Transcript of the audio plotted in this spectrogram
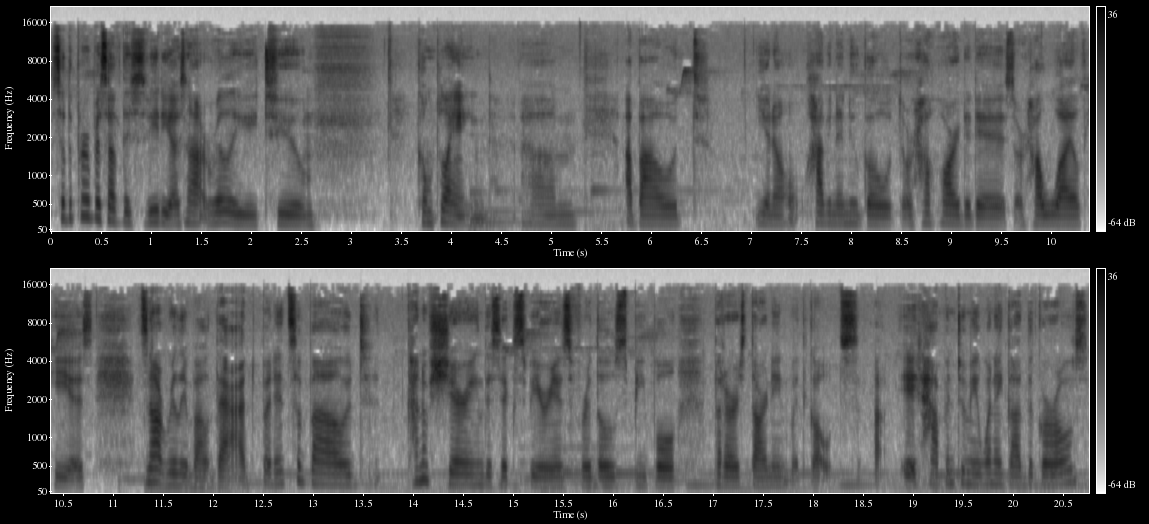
So the purpose of this video is not really to complain um, about you know having a new goat or how hard it is or how wild he is. It's not really about that but it's about kind of sharing this experience for those people that are starting with goats. Uh, it happened to me when I got the girls.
